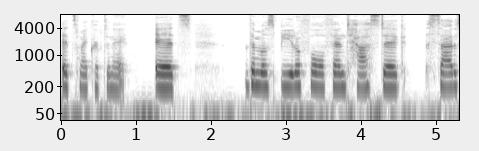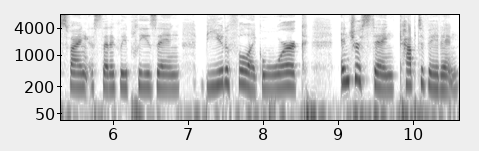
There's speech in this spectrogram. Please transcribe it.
it's my kryptonite. It's the most beautiful, fantastic, satisfying, aesthetically pleasing, beautiful like work, interesting, captivating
